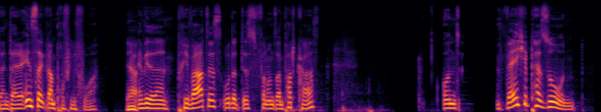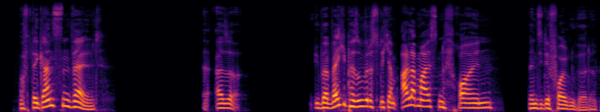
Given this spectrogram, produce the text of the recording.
dein, dein Instagram-Profil vor. Ja. Entweder dein privates oder das von unserem Podcast. Und welche Person auf der ganzen Welt, äh, also über welche Person würdest du dich am allermeisten freuen, wenn sie dir folgen würde?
